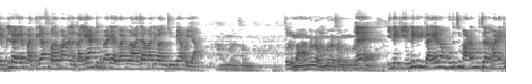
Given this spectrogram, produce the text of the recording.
என் பிள்ளை கையில் பத்து காசு வருமானம் இல்லை. கல்யாணத்துக்கு முன்னாடி அது வாட்டுக்கு ராஜா மாதிரி வாழ்ந்துச்சு. உண்மையா பையா சொல்லுப்பா. ஆ, இன்னைக்கு என்னைக்கு நீ கல்யாணம் முடிச்சு மனம் முடிச்சு அந்த மனைக்கு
